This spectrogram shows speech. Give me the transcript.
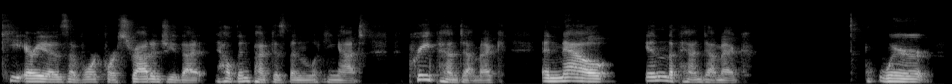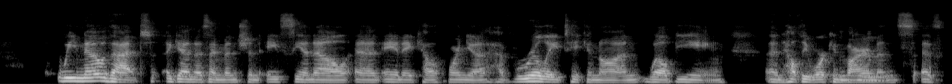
key areas of workforce strategy that Health Impact has been looking at pre pandemic. And now in the pandemic, where we know that, again, as I mentioned, ACNL and ANA California have really taken on well being and healthy work mm-hmm. environments mm-hmm. as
